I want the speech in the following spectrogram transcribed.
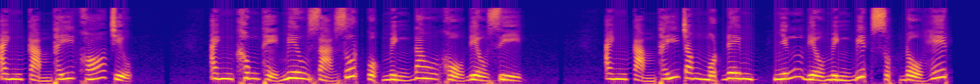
Anh cảm thấy khó chịu. Anh không thể miêu giả rốt cuộc mình đau khổ điều gì. Anh cảm thấy trong một đêm, những điều mình biết sụp đổ hết.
